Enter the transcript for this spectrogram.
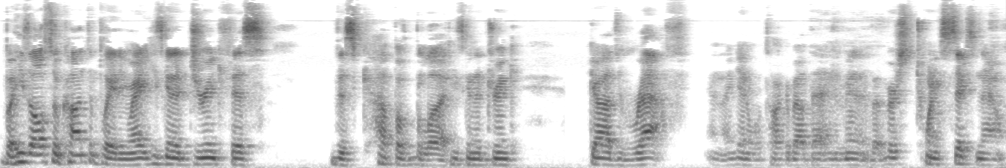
but he's also contemplating, right? He's going to drink this, this cup of blood. He's going to drink God's wrath. And again, we'll talk about that in a minute. But verse 26 now.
